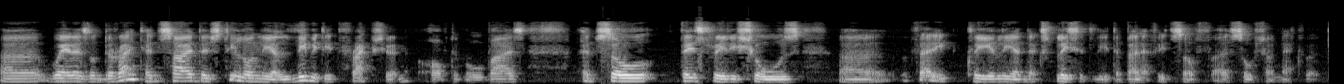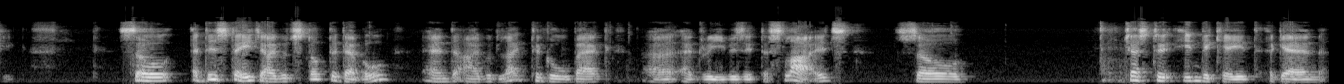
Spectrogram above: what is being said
uh, whereas on the right-hand side, there's still only a limited fraction of the mobiles. And so this really shows uh, very clearly and explicitly the benefits of uh, social networking. So at this stage, I would stop the demo and I would like to go back uh, and revisit the slides. So just to indicate again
